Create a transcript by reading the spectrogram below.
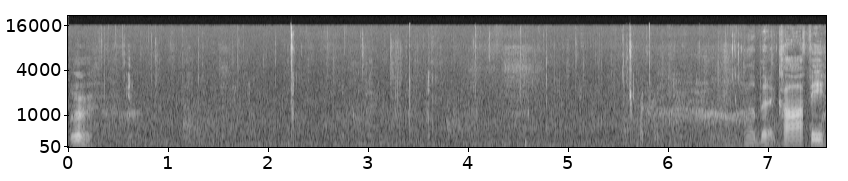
Mmm. A little bit of coffee.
